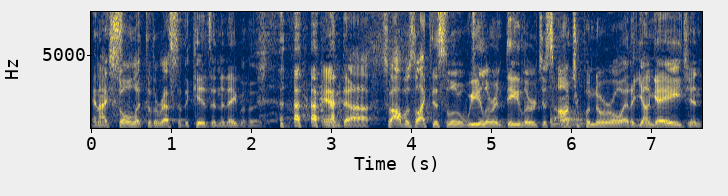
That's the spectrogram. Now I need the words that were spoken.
And I sold it to the rest of the kids in the neighborhood. and uh, so I was like this little wheeler and dealer, just entrepreneurial at a young age. And,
